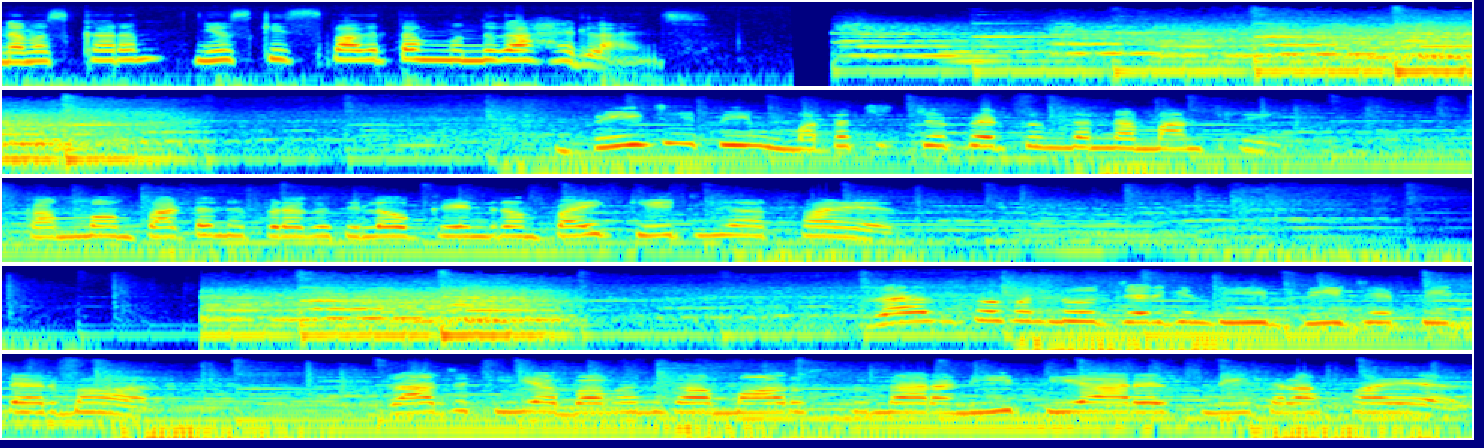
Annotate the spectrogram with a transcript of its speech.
నమస్కారం. న్యూస్కి స్వాగతం. ముందుగా హెడ్లైన్స్. బీజేపీ మతచిచ్చు పెడుతుందన్న మంత్రి. ఖమ్మం పట్టణ ప్రగతిలో కేంద్రంపై కేటీఆర్ ఫైర్. రాజ్భవన్లో జరిగింది బీజేపీ దర్బార్. రాజకీయ భవన్గా మారుస్తున్నారని టీఆర్ఎస్ నేతల fire.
